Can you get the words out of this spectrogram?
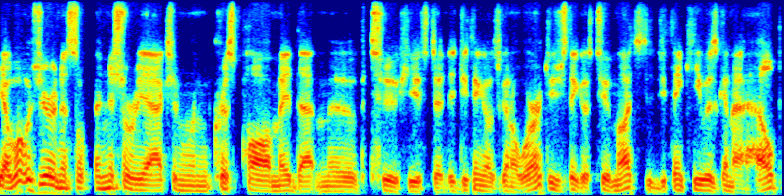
Yeah, what was your initial initial reaction when Chris Paul made that move to Houston? Did you think it was going to work? Did you think it was too much? Did you think he was going to help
